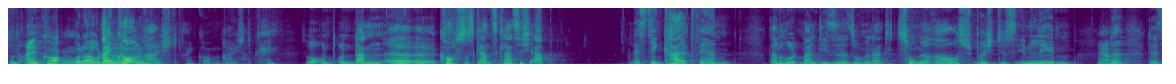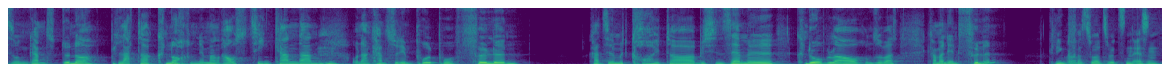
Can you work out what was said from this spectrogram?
Und ein Korken oder? oder Ein Korken reicht. Ein Korken reicht. Okay. So, und, und dann äh, kochst du es ganz klassisch ab, lässt den kalt werden, dann holt man diese sogenannte Zunge raus, sprich das Innenleben. Ja. Ne? Das ist so ein ganz dünner, platter Knochen, den man rausziehen kann dann. Mhm. Und dann kannst du den Pulpo füllen. Kannst du mit Kräuter, ein bisschen Semmel, Knoblauch und sowas, kann man den füllen. Klingt fast so, als würdest du ihn essen.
